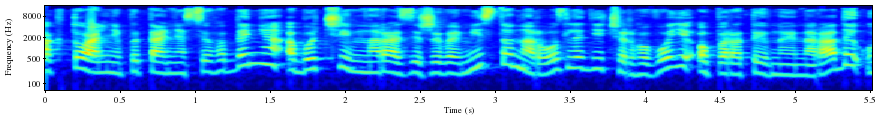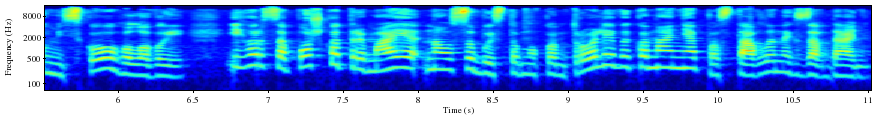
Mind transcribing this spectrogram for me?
Актуальні питання сьогодення або чим наразі живе місто на розгляді чергової оперативної наради у міського голови. Ігор Сапошко тримає на особистому контролі виконання поставлених завдань.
